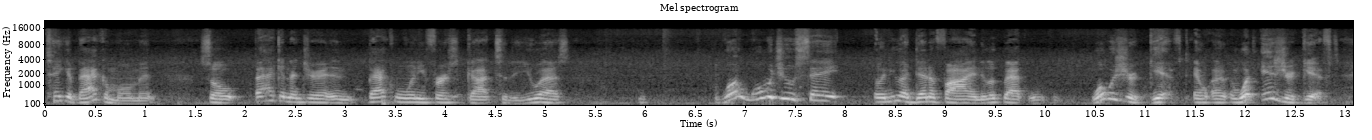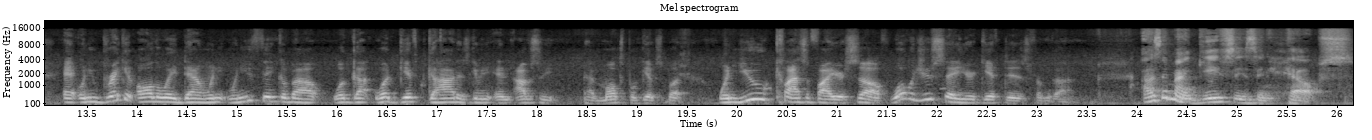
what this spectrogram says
take it back a moment. So back in Nigeria and back when you first got to the U.S., what what would you say when you identify and you look back? What was your gift, and, and what is your gift? And when you break it all the way down, when you, when you think about what God, what gift God has given you, and obviously have multiple gifts, but when you classify yourself, what would you say your gift is from God? I would say my gifts is in helps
